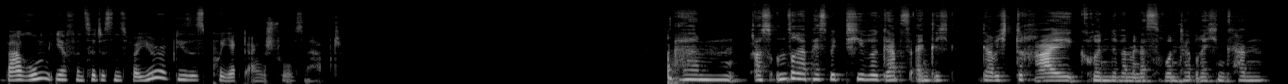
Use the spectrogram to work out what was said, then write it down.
warum ihr von Citizens for Europe dieses Projekt angestoßen habt? Ähm, aus unserer Perspektive gab es eigentlich, glaube ich, drei Gründe, wenn man das runterbrechen kann.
